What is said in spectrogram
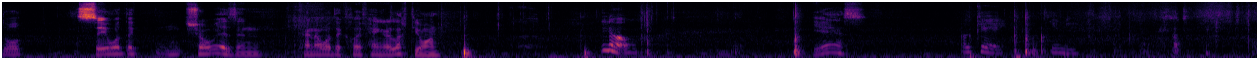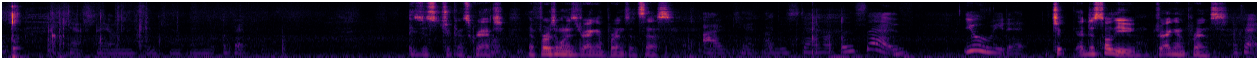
Well, say what the show is and kind of what the cliffhanger left you on. No. Yes. Okay. Gimme. I can't. I honestly can't remember. Okay. It's just chicken scratch. The first one is Dragon Prince. It says. I can't understand what this says. You read it. Chick- I just told you, Dragon Prince. Okay.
